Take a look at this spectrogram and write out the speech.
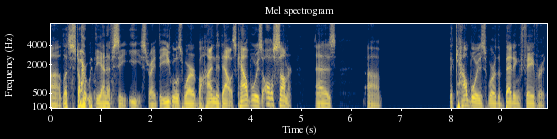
Uh, let's start with the NFC East. Right, the Eagles were behind the Dallas Cowboys all summer, as uh, the Cowboys were the betting favorite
